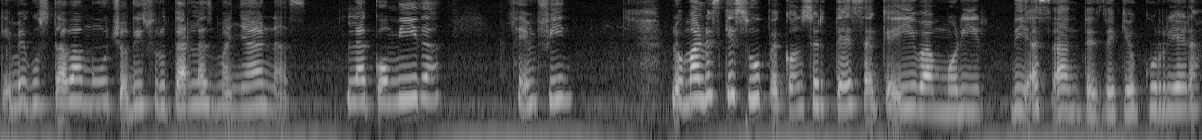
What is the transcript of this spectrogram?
que me gustaba mucho disfrutar las mañanas, la comida, en fin. Lo malo es que supe con certeza que iba a morir días antes de que ocurriera.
